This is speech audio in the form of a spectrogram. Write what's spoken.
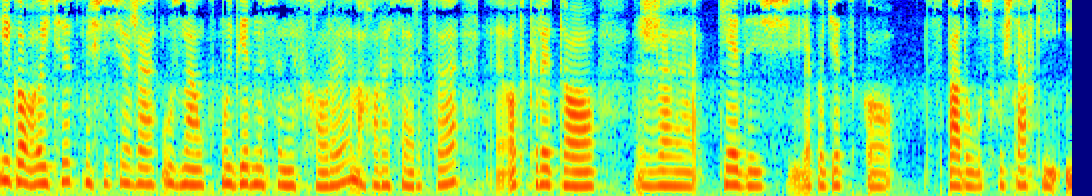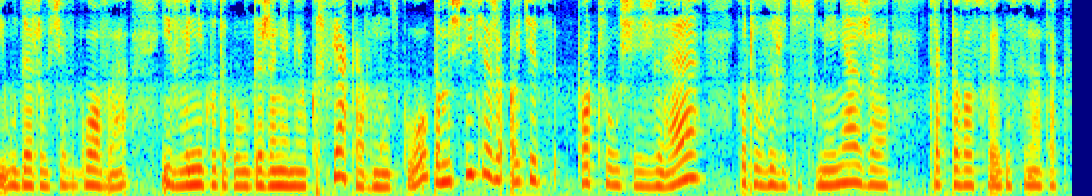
Jego ojciec, myślicie, że uznał, mój biedny syn jest chory, ma chore serce. Odkryto, że kiedyś jako dziecko spadł z huśtawki i uderzył się w głowę i w wyniku tego uderzenia miał krwiaka w mózgu, to myślicie, że ojciec poczuł się źle, poczuł wyrzutu sumienia, że traktował swojego syna tak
